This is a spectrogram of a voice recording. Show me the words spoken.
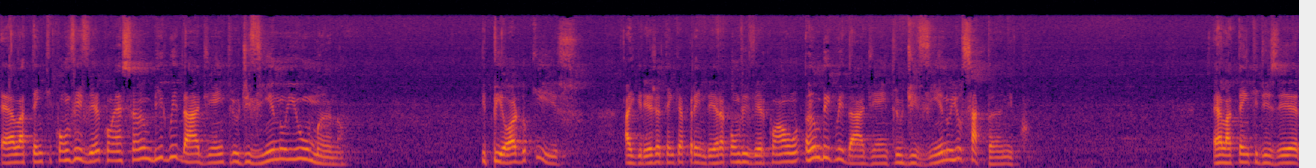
ela tem que conviver com essa ambiguidade entre o divino e o humano. E pior do que isso, a igreja tem que aprender a conviver com a ambiguidade entre o divino e o satânico. Ela tem que dizer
